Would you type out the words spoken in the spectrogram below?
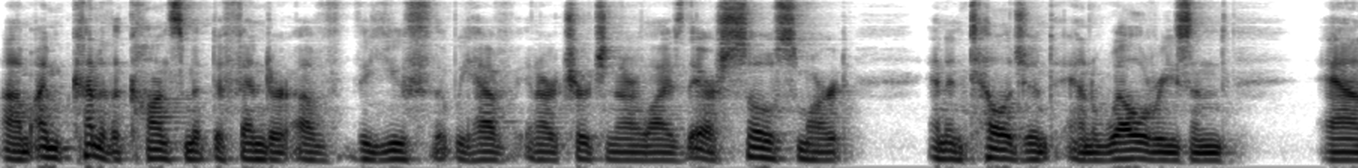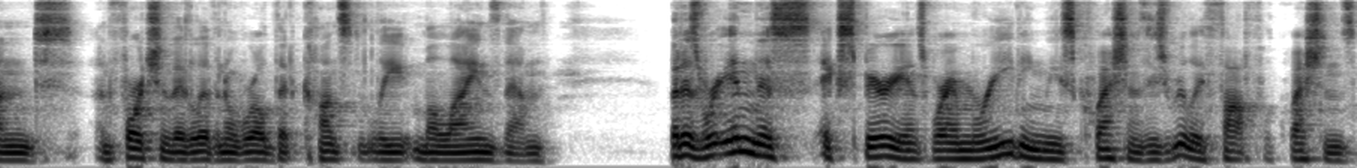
Um, I'm kind of the consummate defender of the youth that we have in our church and in our lives. They are so smart and intelligent and well reasoned. And unfortunately, they live in a world that constantly maligns them. But as we're in this experience where I'm reading these questions, these really thoughtful questions,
